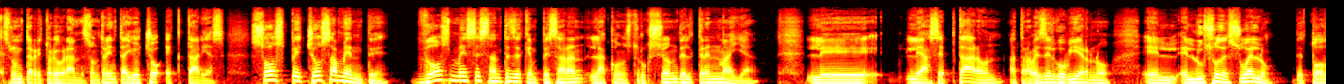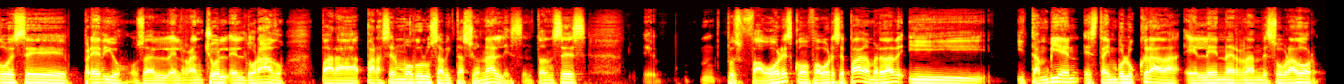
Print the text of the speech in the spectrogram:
es un territorio grande, son 38 hectáreas. Sospechosamente, dos meses antes de que empezaran la construcción del tren Maya, le le aceptaron a través del gobierno el, uso de suelo de todo ese predio, o sea, el, rancho el, Dorado, para, para, hacer módulos habitacionales. Entonces, eh, pues favores como favores se pagan, ¿verdad? Y, también está involucrada Elena Hernández Obrador.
